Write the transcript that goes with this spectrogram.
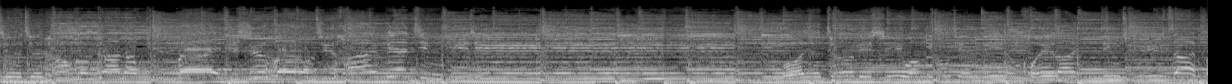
姐姐，如果感到疲惫的时候，去海边静一静。我也特别希望有天你能回来，定居在北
